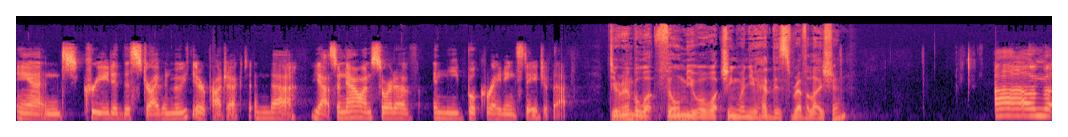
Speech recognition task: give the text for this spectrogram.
and created this drive-in movie theater project. And uh, yeah, so now I'm sort of in the book writing stage of that. Do you remember what film you were watching when you had this revelation? Um,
